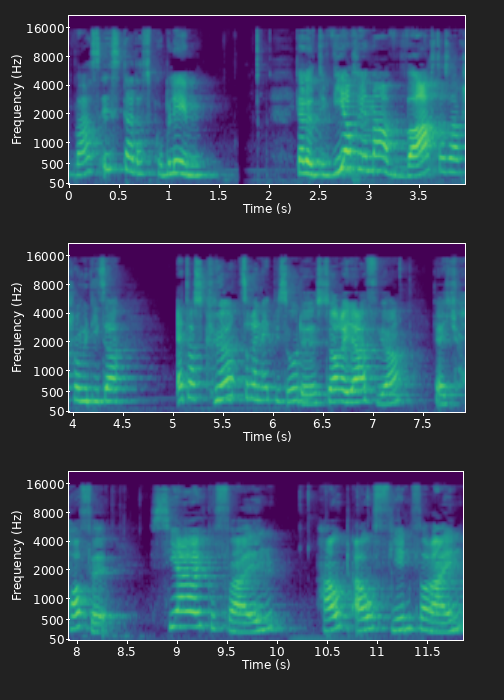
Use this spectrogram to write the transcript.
Was ist da das Problem? Ja, Leute, wie auch immer, war es das auch schon mit dieser etwas kürzeren Episode. Sorry dafür. Ja, ich hoffe, sie hat euch gefallen. Haut auf jeden Fall rein.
